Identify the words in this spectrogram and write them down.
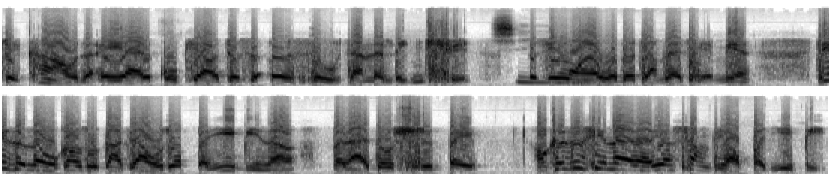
最看好的 AI 股票就是二四五三的零群，是。这些呢我都讲在前面。接着呢，我告诉大家，我说本益比呢本来都十倍，好，可是现在呢要上调本益比，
